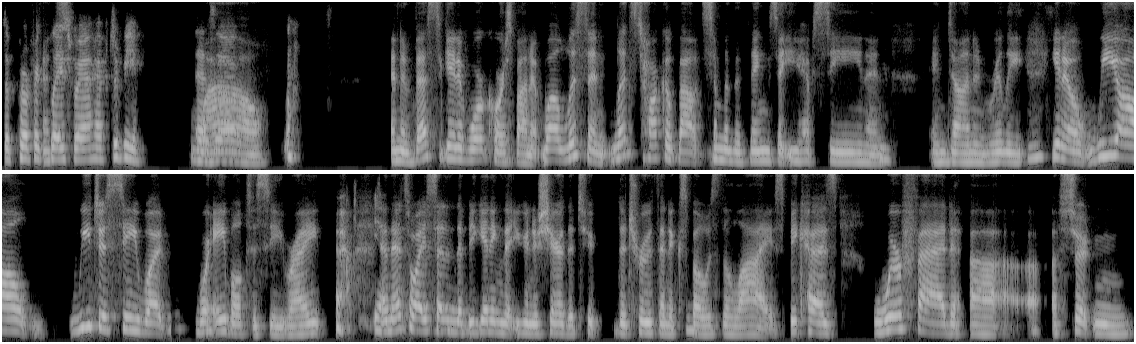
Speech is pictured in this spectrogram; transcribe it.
the perfect that's, place where i have to be wow a, an investigative war correspondent well listen let's talk about some of the things that you have seen and mm-hmm. and done and really mm-hmm. you know we all we just see what we're able to see, right? Yeah. And that's why I said in the beginning that you're going to share the t- the truth and expose the lies because we're fed uh, a certain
